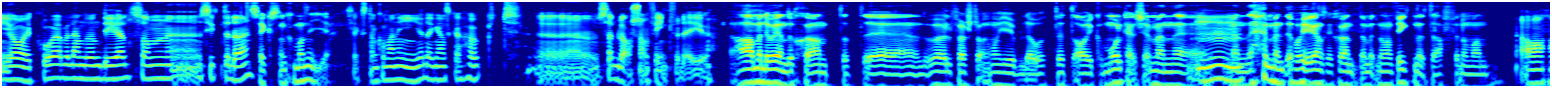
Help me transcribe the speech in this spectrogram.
i AIK är väl ändå en del som eh, sitter där. 16,9. 16,9, det är ganska högt. Uh, Seb Larsson, fint för dig ju. Ja men det var ändå skönt att eh, det var väl första gången man jublade åt ett AIK-mål kanske men, eh, Mm. men, men det var ju ganska skönt när, man fick den där straffen och man Ja,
